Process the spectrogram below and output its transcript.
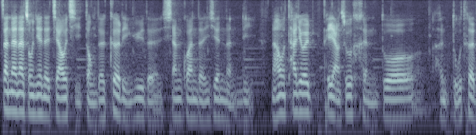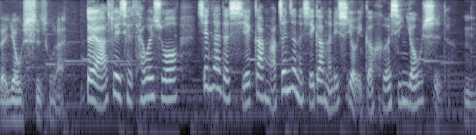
站在那中间的交集，懂得各领域的相关的一些能力，然后他就会培养出很多很独特的优势出来。对啊，所以才才会说，现在的斜杠啊，真正的斜杠能力是有一个核心优势的，嗯，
